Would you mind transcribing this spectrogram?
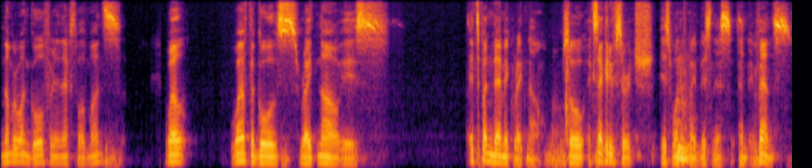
Number one goal for the next 12 months? Well, one of the goals right now is it's pandemic right now. So executive search is one mm. of my business and events,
